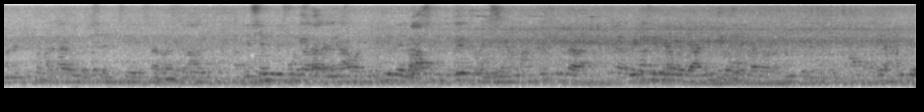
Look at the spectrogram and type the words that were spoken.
मराठी पत्रकार परिषदचे सर्वात यशवंत देशमुख सरांनी आवाज उठवलेला सुद्धा बीड जिल्ह्यामध्ये अनेक पत्रकारावर हमले झाले हे हमले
